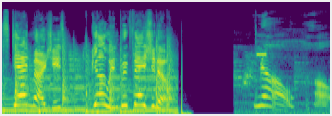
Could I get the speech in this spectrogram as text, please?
Stan Marsh is going professional. No. Oh.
